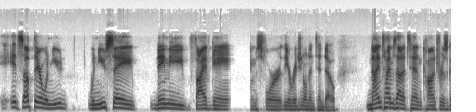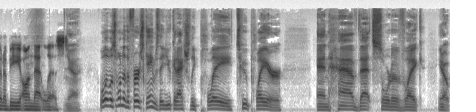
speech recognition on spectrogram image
it's up there when you when you say name me five games for the original Nintendo. Nine times out of ten, Contra is going to be on that list. yeah. Well, it was one of the first games that you could actually play two player and have that sort of like you know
